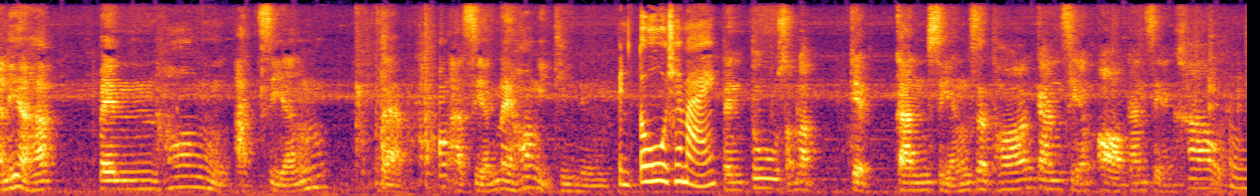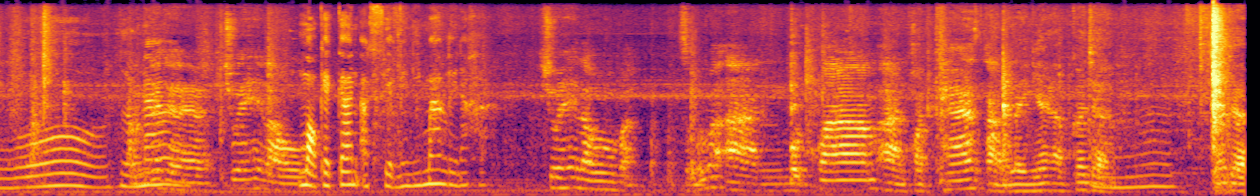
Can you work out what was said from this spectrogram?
อันนี้อะครับ เป็นห้องอัดเสียงแบบห้องอัดเสียงในห้องอีกทีหนึ่ง เป็นตู้ใช่ไหม เป็นตู้สำหรับเก็บกันเสียงสะท้อนกันเสียงออกกันเสียงเข้าโอ้เรามันน่าก็จะช่วยให้เรา เหมาะแก่การอัดเสียงในนี้มากเลยนะคะ ช่วยให้เราแบบสมมติว่าอ่านบทความอ่านพอดแคสต์อ่านอะไรเงี้ยครับ ก็จะก็จะ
